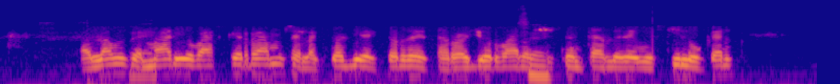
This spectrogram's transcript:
Hablamos de Mario Vázquez Ramos, el actual director de Desarrollo Urbano Sustentable de Whisky Lucan,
